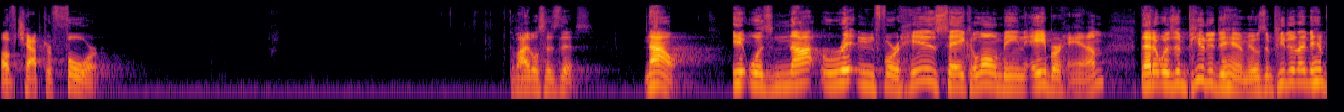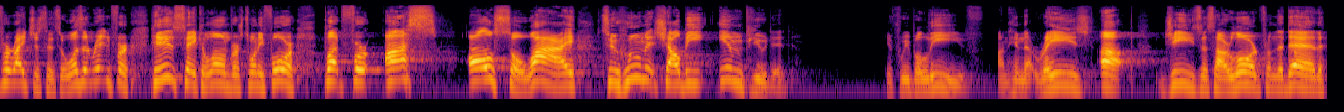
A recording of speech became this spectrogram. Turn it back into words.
of chapter 4. The Bible says this Now, it was not written for his sake alone, being Abraham, that it was imputed to him. It was imputed unto him for righteousness. It wasn't written for his sake alone, verse 24, but for us also. Why? To whom it shall be imputed. If we believe on him that raised up Jesus our Lord from the dead,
